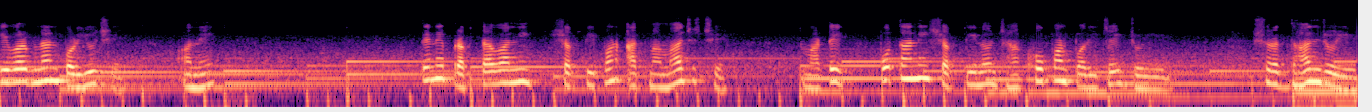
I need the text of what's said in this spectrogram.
કેવળ જ્ઞાન પડ્યું છે અને તેને પ્રગટાવવાની શક્તિ પણ આત્મામાં જ છે. માટે પોતાની શક્તિનો ઝાંખો પણ પરિચય જોઈએ. શ્રદ્ધાન જોઈએ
